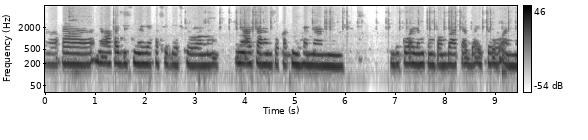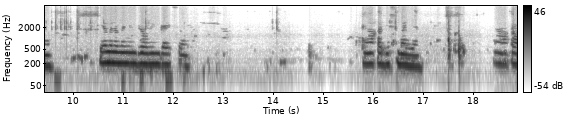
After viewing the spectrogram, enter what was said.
Nakaka, nakakadismaya kasi guys gawa ng inaasahan ko kapihan namin. Hindi ko alam kung pambata ba ito o ano. Kaya mo naman yung drawing guys. Oh. Nakakadismaya. Nakaka,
